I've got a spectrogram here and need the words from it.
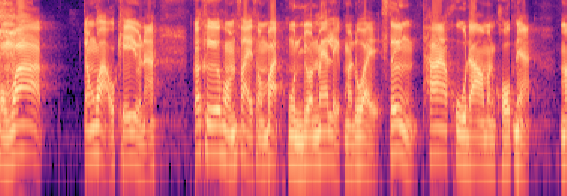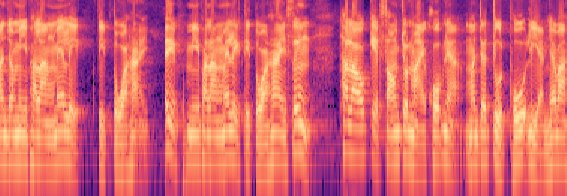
ผมว่าจังหวะโอเคอยู่นะ ก็คือผมใส่สมบัติหุ่นยนต์แม่เหล็กมาด้วย ซึ่งถ้าคูดาวมันครบเนี่ย มันจะมีพลังแม่เหล็กติดตัวให้ เอ้ยมีพลังแม่เหล็กติดตัวให้ ซึ่งถ้าเราเก็บซองจดหมายครบเนี่ย มันจะจุดพลุเหรียญใช่ปะ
